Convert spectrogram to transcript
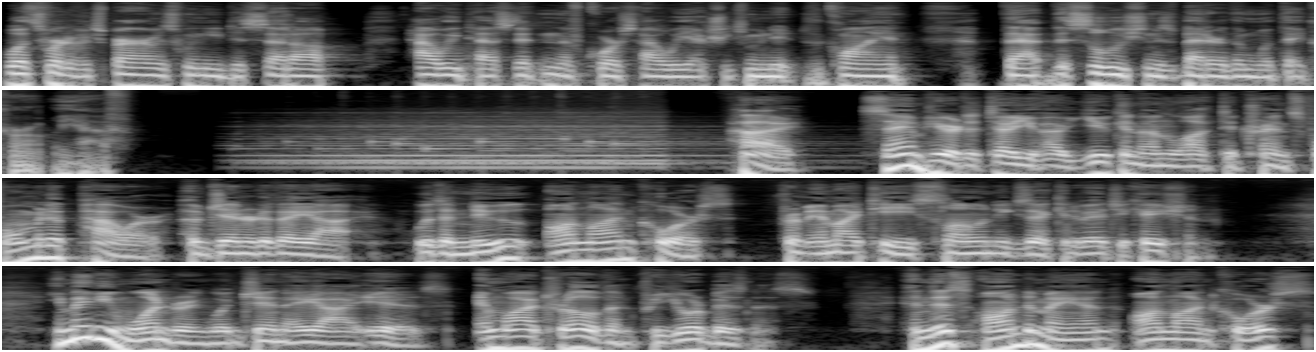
what sort of experiments we need to set up, how we test it, and of course, how we actually communicate to the client that the solution is better than what they currently have. Hi, Sam here to tell you how you can unlock the transformative power of generative AI with a new online course from MIT Sloan Executive Education. You may be wondering what Gen AI is and why it's relevant for your business. In this on demand online course,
